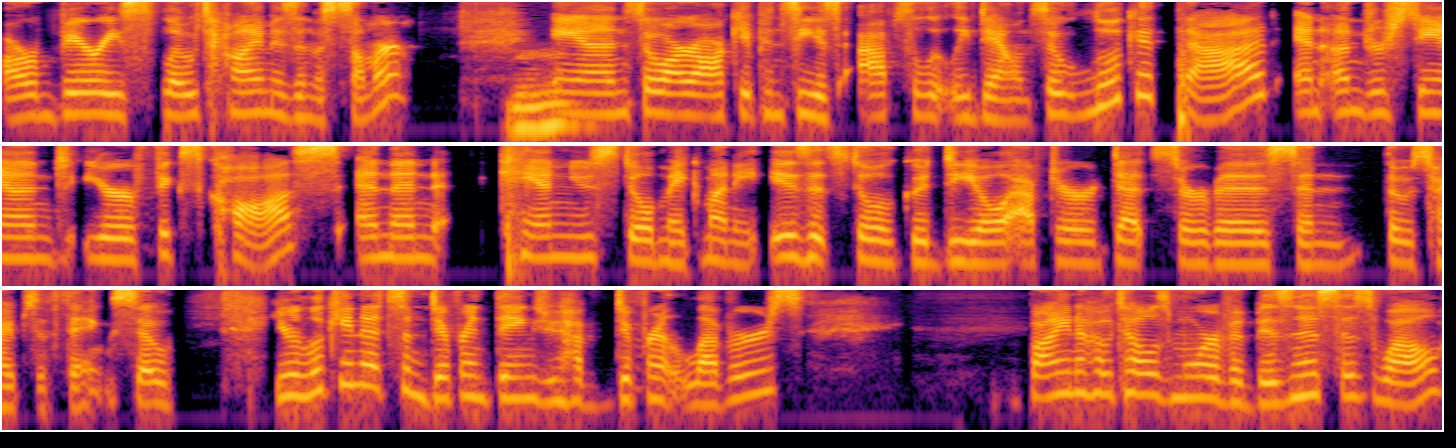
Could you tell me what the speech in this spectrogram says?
our very slow time is in the summer. Mm-hmm. And so our occupancy is absolutely down. So look at that and understand your fixed costs and then can you still make money? Is it still a good deal after debt service and those types of things? So you're looking at some different things. You have different levers. Buying a hotel is more of a business as well.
